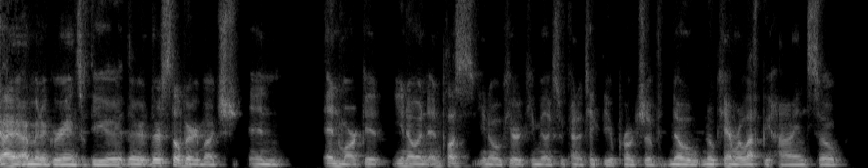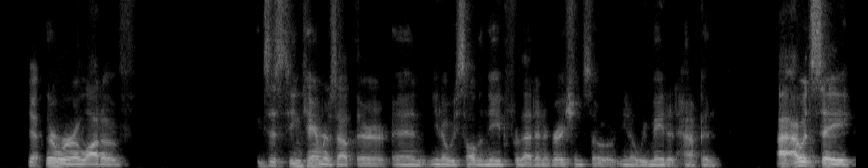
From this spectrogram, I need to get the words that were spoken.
I, am in agreement with you. They're they're still very much in in market, you know, and, and plus, you know, here at Qumulex, we kind of take the approach of no no camera left behind. So yeah, there were a lot of existing cameras out there, and you know, we saw the need for that integration. So you know, we made it happen. I, I would say,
